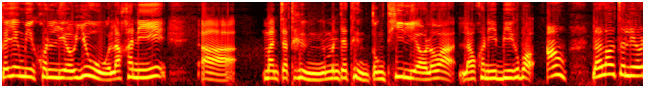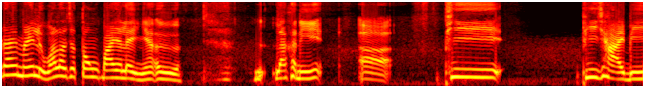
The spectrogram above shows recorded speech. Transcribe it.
ก็ยังมีคนเลี้ยวอยู่แล้วคันนี้เอ่อมันจะถึงมันจะถึงตรงที่เลี้ยวแล้วอะแล้วคันนี้บีก็บอกเอ้าแล้วเราจะเลี้ยวได้ไหมหรือว่าเราจะตรงไปอะไรอย่างเงี้ยเออแล้วคันนี้เอ่อพี่พี่ชายบี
